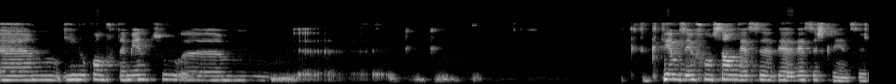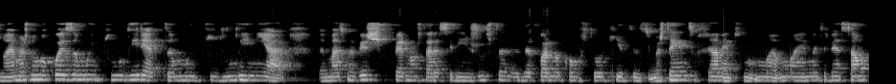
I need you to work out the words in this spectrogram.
um, e no comportamento um, que, que, temos em função dessa, dessas crenças, não é? Mas numa coisa muito direta, muito linear. Mais uma vez, espero não estar a ser injusta da forma como estou aqui a traduzir, mas tem realmente uma, uma, uma intervenção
